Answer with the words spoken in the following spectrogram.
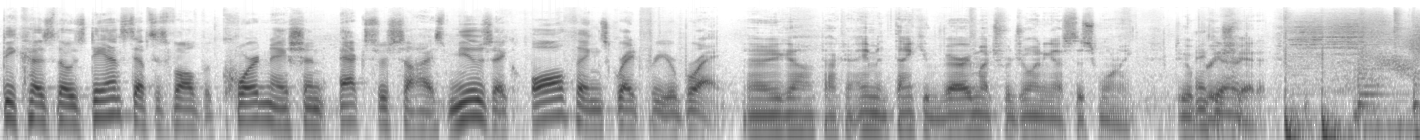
because those dance steps involved with coordination, exercise, music, all things great for your brain. There you go, Dr. Amen. Thank you very much for joining us this morning. Do appreciate it.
